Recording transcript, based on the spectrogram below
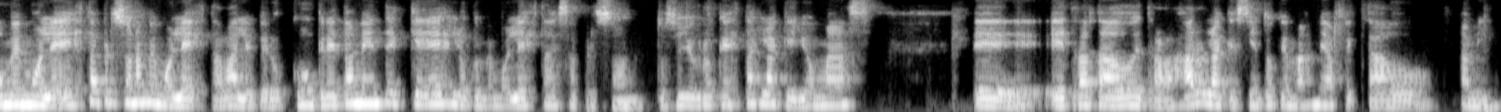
O me molesta, esta persona me molesta, ¿vale? Pero concretamente, ¿qué es lo que me molesta de esa persona? Entonces yo creo que esta es la que yo más eh, he tratado de trabajar o la que siento que más me ha afectado a mí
